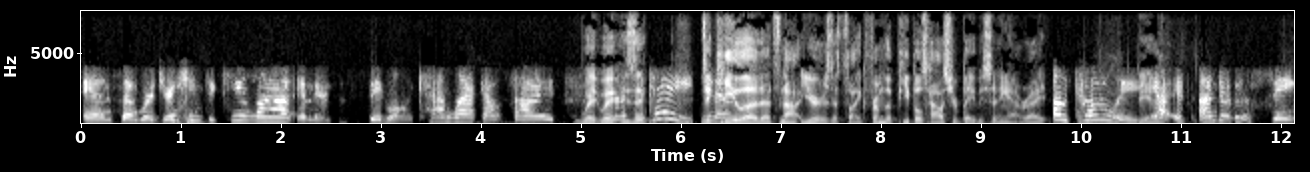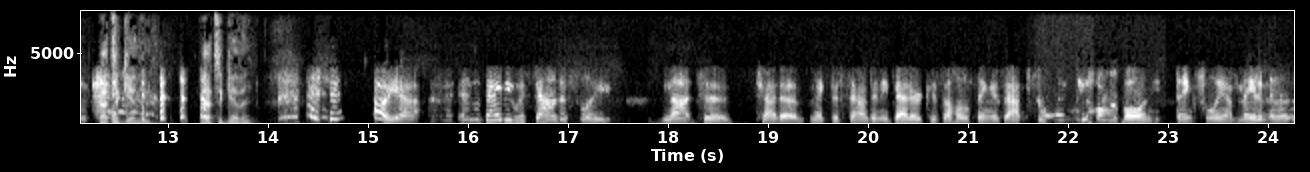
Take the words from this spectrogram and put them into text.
And so we're drinking tequila, and there's this big long Cadillac outside. Wait, wait, is said, it hey, you know- tequila that's not yours? It's like from the people's house you're babysitting at, right? oh, totally. Yeah. Yeah. it's under the sink. That's a given. that's a given. oh yeah, and the baby was sound asleep. Not to try to make this sound any better because the whole thing is absolutely horrible, and thankfully I've made amends.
